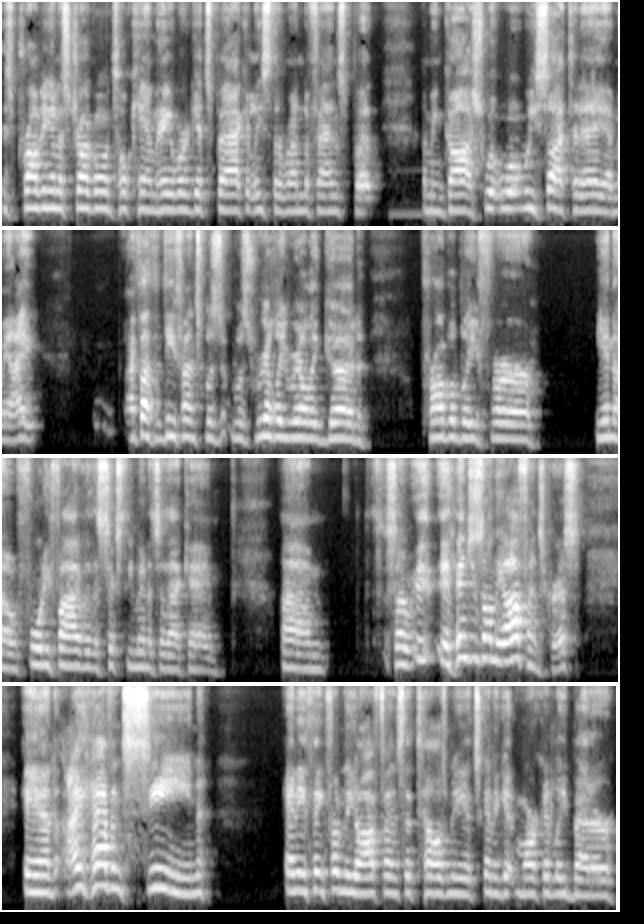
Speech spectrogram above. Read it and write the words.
is probably going to struggle until Cam Heyward gets back, at least the run defense. But I mean, gosh, what, what we saw today, I mean, I I thought the defense was was really really good, probably for you know 45 of the 60 minutes of that game. Um, so it, it hinges on the offense, Chris, and I haven't seen anything from the offense that tells me it's going to get markedly better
